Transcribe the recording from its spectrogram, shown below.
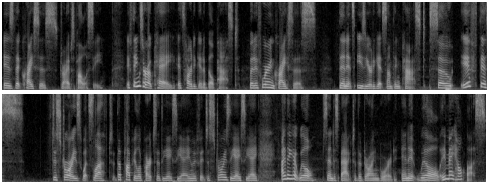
is that crisis drives policy. If things are okay, it's hard to get a bill passed. But if we're in crisis, then it's easier to get something passed. So if this destroys what's left, the popular parts of the ACA, and if it destroys the ACA, I think it will send us back to the drawing board, and it will. It may help us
